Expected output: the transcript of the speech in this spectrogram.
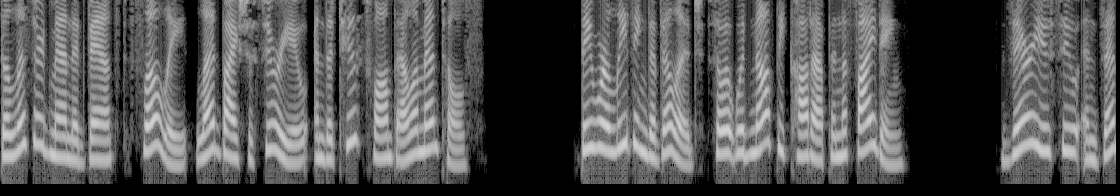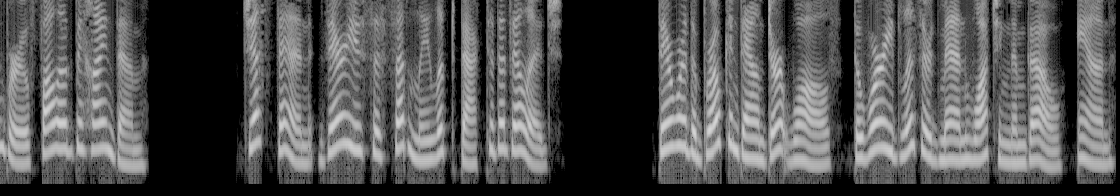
The lizard men advanced slowly, led by Shasuryu and the two swamp elementals. They were leaving the village so it would not be caught up in the fighting. Zaryusu and Zenburu followed behind them. Just then, Zaryusu suddenly looked back to the village. There were the broken-down dirt walls, the worried lizard men watching them go, and...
